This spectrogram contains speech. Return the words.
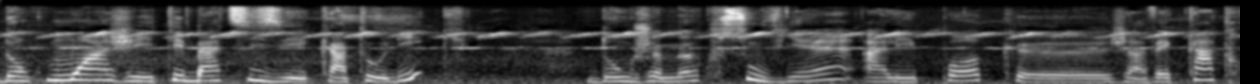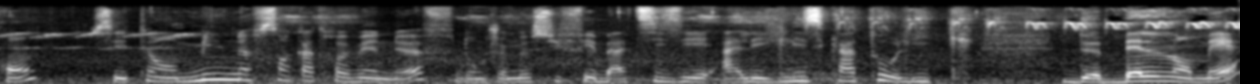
Donc moi, j'ai été baptisée catholique. Donc je me souviens, à l'époque, euh, j'avais 4 ans. C'était en 1989. Donc je me suis fait baptiser à l'église catholique de Belle-Lambert.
